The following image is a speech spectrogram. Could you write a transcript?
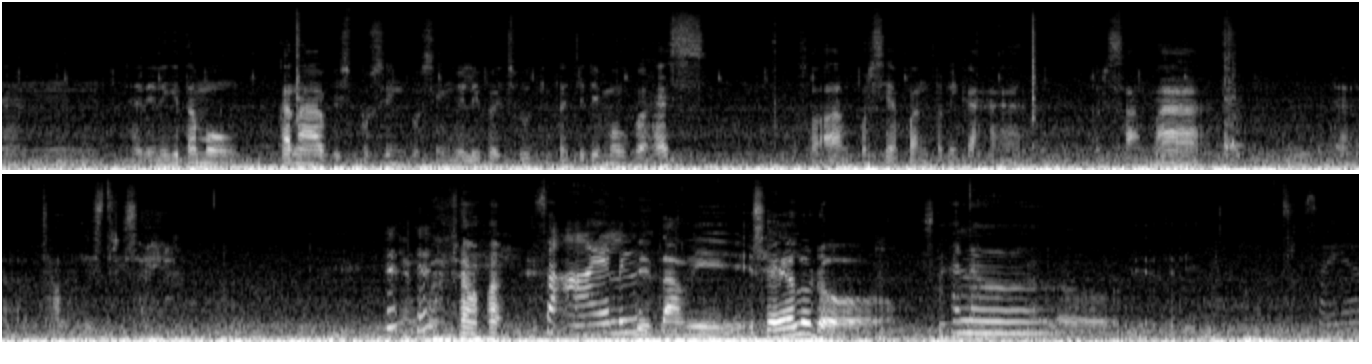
dan hari ini kita mau karena habis pusing-pusing milih baju kita jadi mau bahas soal persiapan pernikahan bersama eh, calon istri saya yang bernama Saai lu. Ditami saya lo dong Halo. halo ya jadi Saya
